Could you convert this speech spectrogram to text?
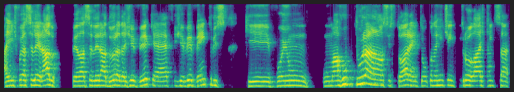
A gente foi acelerado pela aceleradora da GV, que é a FGV Ventures, que foi um, uma ruptura na nossa história. Então, quando a gente entrou lá, a gente sa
